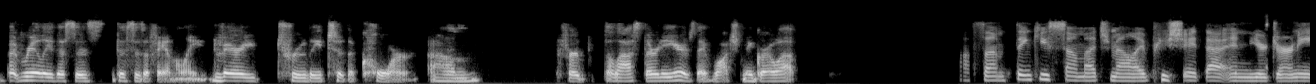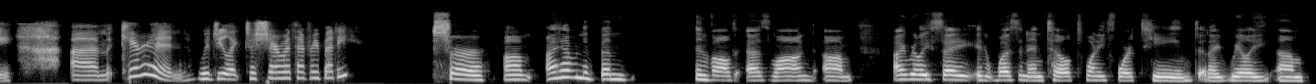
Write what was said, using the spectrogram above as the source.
but really, this is this is a family, very truly to the core. Um, for the last thirty years, they've watched me grow up. Awesome. Thank you so much, Mel. I appreciate that in your journey. Um, Karen, would you like to share with everybody? Sure. Um, I haven't been involved as long. Um, I really say it wasn't until 2014 that I really um,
